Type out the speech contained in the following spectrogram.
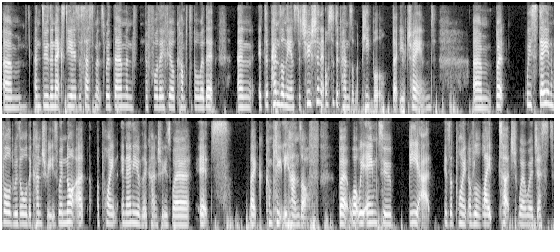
um, and do the next year's assessments with them and before they feel comfortable with it. And it depends on the institution. It also depends on the people that you've trained. Um, but we stay involved with all the countries. We're not at a point in any of the countries where it's like completely hands off. But what we aim to be at is a point of light touch where we're just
